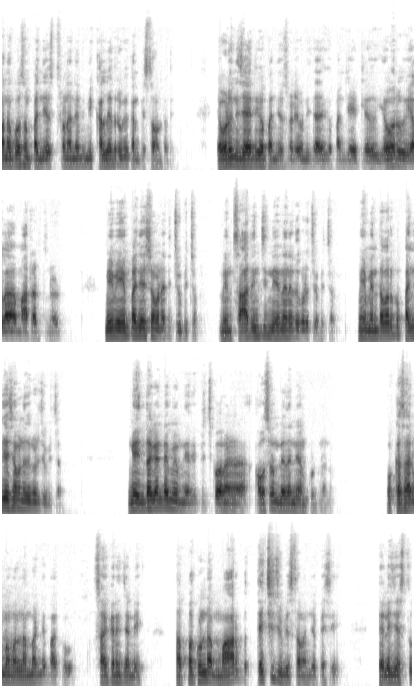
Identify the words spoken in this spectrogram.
మన కోసం పనిచేస్తున్నాడు అనేది మీ కళ్ళెదురుగా కనిపిస్తూ ఉంటుంది. ఎవడు నిజాయితీగా పనిచేస్తున్నాడు ఎవరు నిజాయితీగా పని చేయట్లేదు ఎవరు ఎలా మాట్లాడుతున్నాడు మేము ఏం పని చేసాం అనేది చూపించాం. మేము సాధించింది ఏందనేది కూడా చూపించాం. మేము ఎంతవరకు పని చేసామనేది కూడా చూపించాం. ఇంకా ఇంతకంటే మేము నిరూపించుకోవాలనే అవసరం లేదని నేను అనుకుంటున్నాను. ఒక్కసారి మమ్మల్ని నమ్మండి మాకు సహకరించండి. తప్పకుండా మార్పు తెచ్చి చూపిస్తామని చెప్పేసి తెలియజేస్తూ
